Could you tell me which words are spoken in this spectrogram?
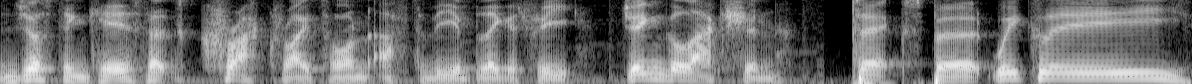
And just in case, let's crack right on after the obligatory jingle action. Techspurt Weekly!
